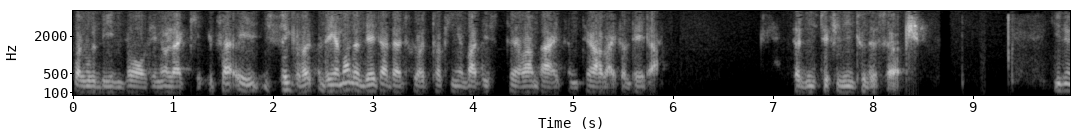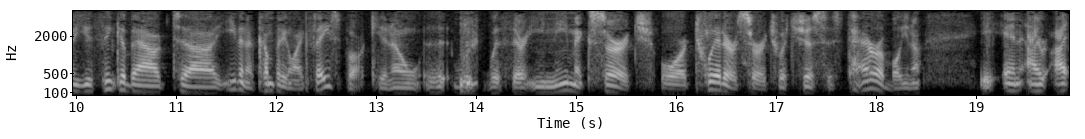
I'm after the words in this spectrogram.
what will be involved. You know, like think of the amount of data that we are talking about is terabytes and terabytes of data that needs to feed into the search. You know, you think about uh, even a company like Facebook, you know, with, their anemic search or Twitter search, which just is terrible. And I, I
